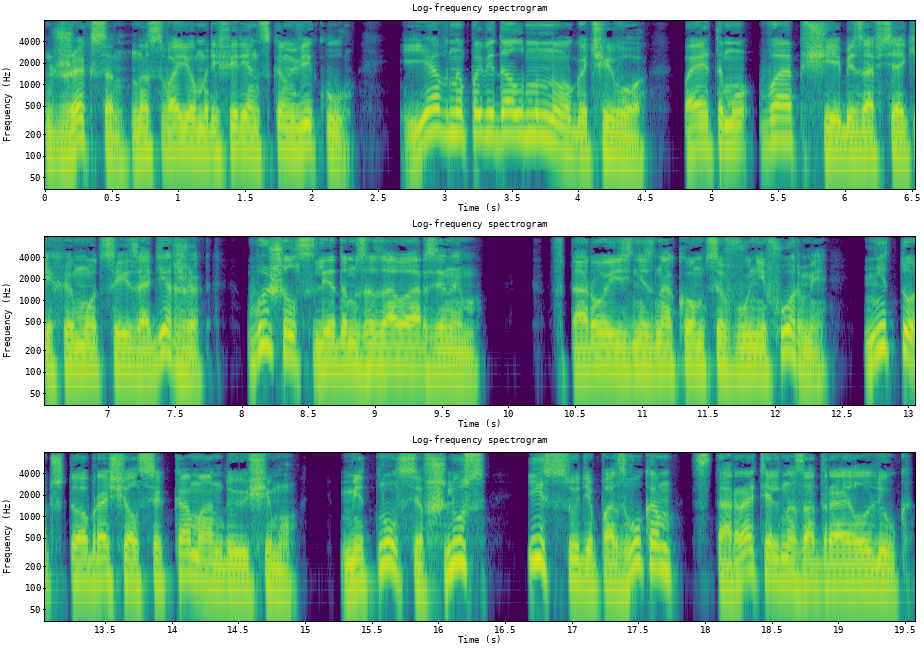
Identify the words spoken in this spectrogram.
Джексон на своем референтском веку явно повидал много чего, поэтому вообще безо всяких эмоций и задержек вышел следом за Заварзиным. Второй из незнакомцев в униформе, не тот, что обращался к командующему, метнулся в шлюз и, судя по звукам, старательно задраил люк.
